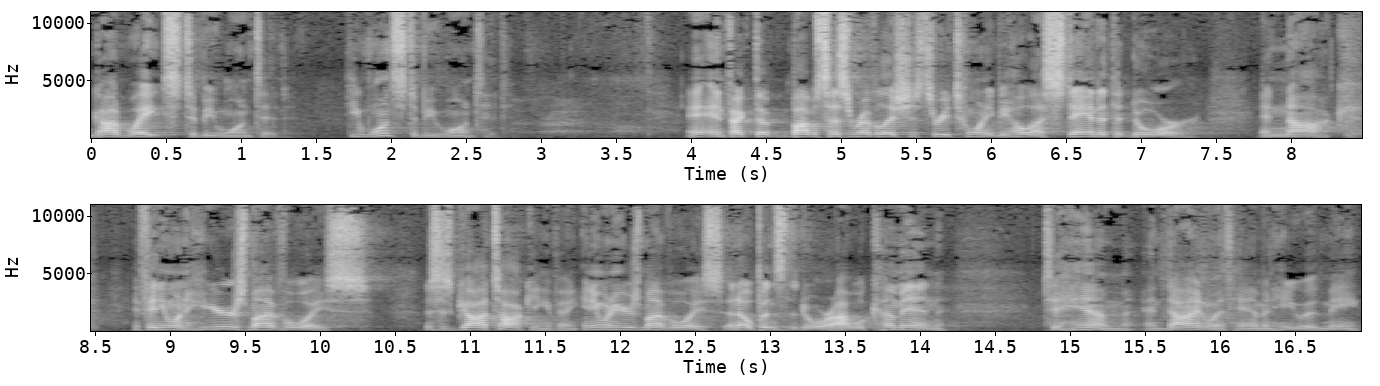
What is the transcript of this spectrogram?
God waits to be wanted. He wants to be wanted. In fact, the Bible says in Revelation 3:20, "Behold, I stand at the door and knock. If anyone hears my voice, this is God talking. If anyone hears my voice and opens the door, I will come in to him and dine with him and he with me."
